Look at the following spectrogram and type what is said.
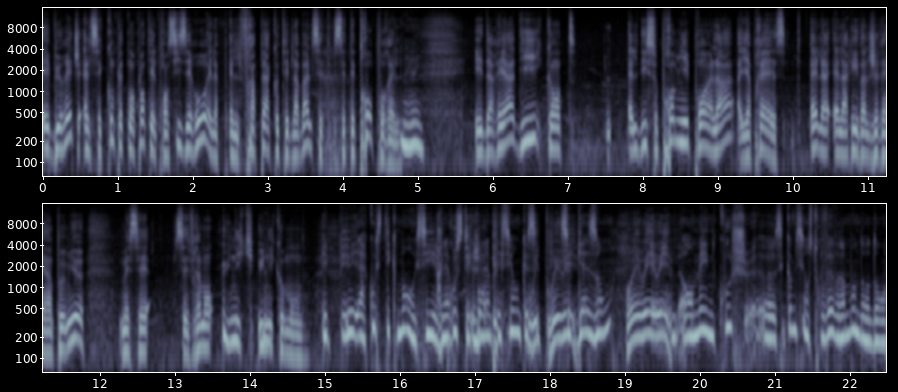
Et Burrage, elle s'est complètement plantée, elle prend 6-0, elle, elle frappait à côté de la balle, c'était trop pour elle. Oui. Et Daria dit, quand elle dit ce premier point-là, et après, elle, elle arrive à le gérer un peu mieux, mais c'est c'est vraiment unique, unique au monde. Et puis acoustiquement aussi, j'ai l'im- Acoustiquement, j'ai l'impression que oui, c'est- oui, ce oui. gazon, Oui, oui, oui. euh, on met une couche, euh, c'est comme si on se trouvait vraiment dans, dans,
